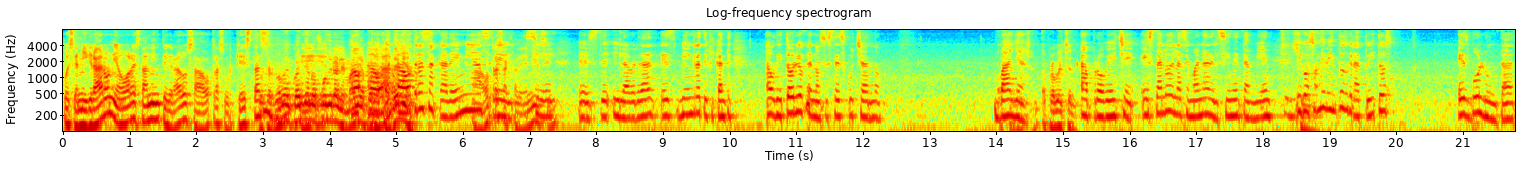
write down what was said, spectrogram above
pues emigraron y ahora están integrados a otras orquestas. Pues el joven Cuente no pudo ir a Alemania por la pandemia. A otras academias. A otras eh, academias, sí, Este, y la verdad es bien gratificante. Auditorio que nos está escuchando, vaya. Aprovechen. Aproveche. Está lo de la Semana del Cine también. Digo, son eventos gratuitos. Es voluntad.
